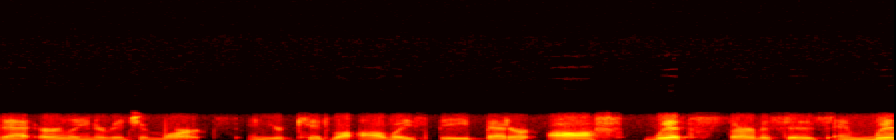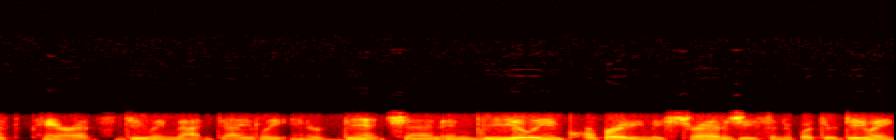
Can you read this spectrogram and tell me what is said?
that early intervention works and your kid will always be better off with services and with parents doing that daily intervention and really incorporating these strategies into what they're doing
